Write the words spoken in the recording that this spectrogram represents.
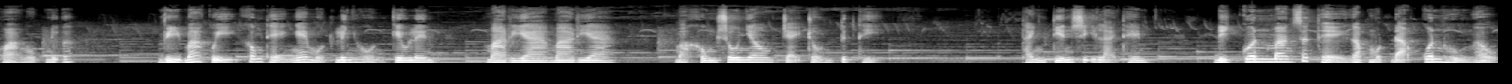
hỏa ngục nữa. Vì ma quỷ không thể nghe một linh hồn kêu lên Maria, Maria. Mà không xô nhau chạy trốn tức thì Thánh tiến sĩ lại thêm Địch quân mang sắc thể gặp một đạo quân hùng hậu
